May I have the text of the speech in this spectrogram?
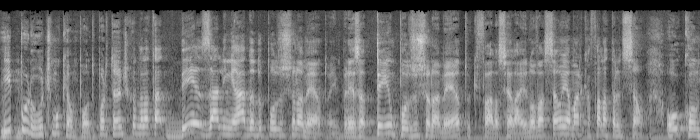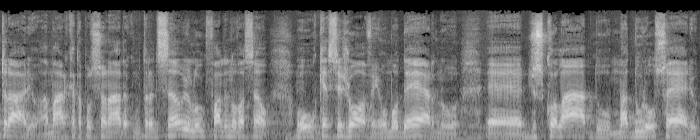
E uhum. por último, que é um ponto importante, quando ela está desalinhada do posicionamento. A empresa tem um posicionamento que fala, sei lá, inovação e a marca fala tradição. Ou o contrário, a marca está posicionada como tradição e o logo fala inovação. Ou quer ser jovem, ou moderno, é, descolado, maduro ou sério.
